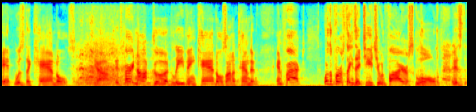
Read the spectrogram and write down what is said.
it was the candles. Yeah, it's very not good leaving candles unattended. In fact, one of the first things they teach you in fire school is,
